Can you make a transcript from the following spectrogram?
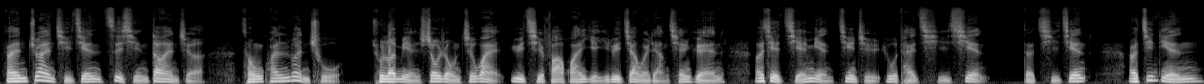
凡专案期间自行到案者，从宽论处，除了免收容之外，预期罚款也一律降为两千元，而且减免禁止入台期限的期间。而今年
